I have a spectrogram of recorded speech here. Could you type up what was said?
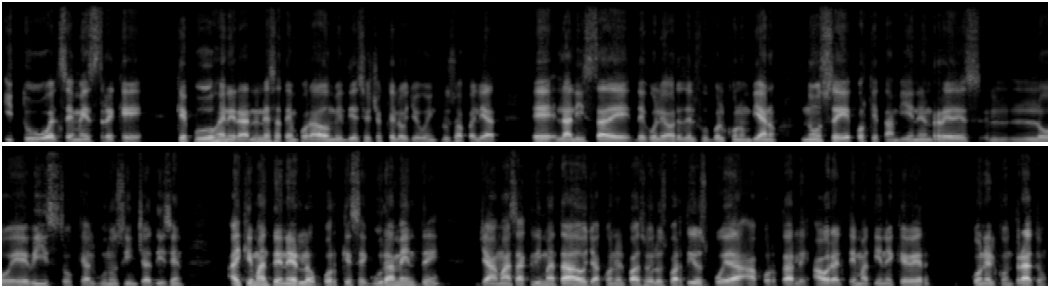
y tuvo el semestre que que pudo generar en esa temporada 2018 que lo llevó incluso a pelear eh, la lista de, de, goleadores del fútbol colombiano. No sé, porque también en redes lo he visto que algunos hinchas dicen hay que mantenerlo porque seguramente ya más aclimatado, ya con el paso de los partidos, pueda aportarle. Ahora, el tema tiene que ver con el contrato,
